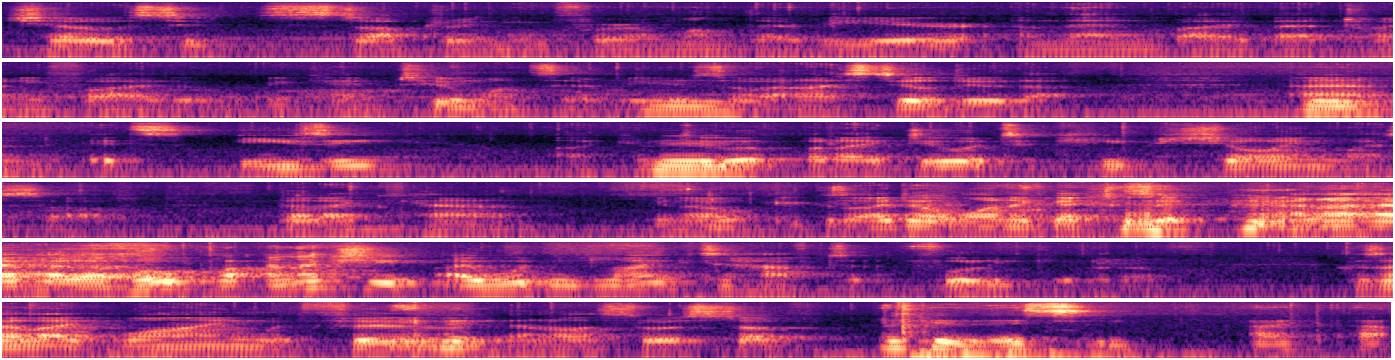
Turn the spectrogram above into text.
chose to stop drinking for a month every year, and then by about twenty five, it became two months every year. Mm. So, and I still do that, mm. and it's easy. I can do it, but I do it to keep showing myself that I can. You know, because I don't want to get to it. and I have had a hope, and actually, I wouldn't like to have to fully give it up because I like wine with food and all that sort of stuff. Look, it's I, I,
